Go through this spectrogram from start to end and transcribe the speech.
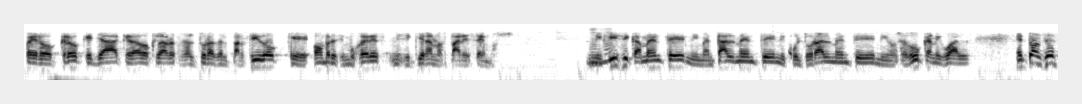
pero creo que ya ha quedado claro a estas alturas del partido que hombres y mujeres ni siquiera nos parecemos. Ni físicamente, ni mentalmente, ni culturalmente, ni nos educan igual. Entonces,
